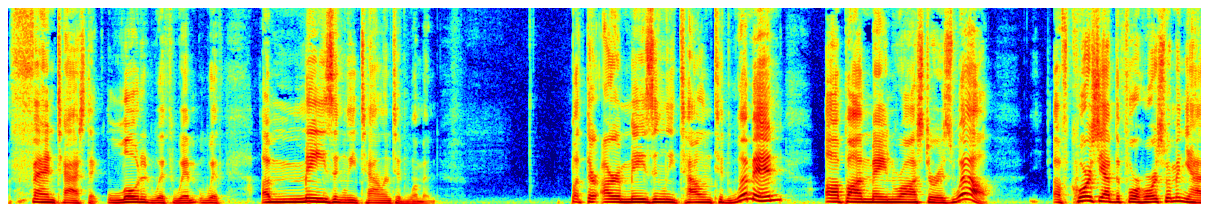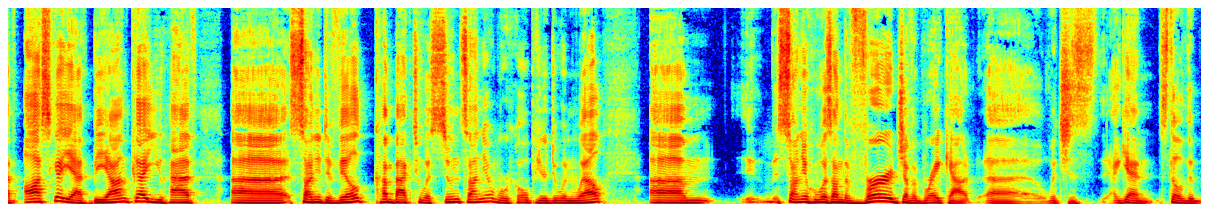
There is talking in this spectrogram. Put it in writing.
fantastic, loaded with women, with amazingly talented women. But there are amazingly talented women up on main roster as well. Of course, you have the four horsewomen. You have Asuka, you have Bianca, you have uh, Sonya Deville. Come back to us soon, Sonya. We hope you're doing well. Um, Sonya, who was on the verge of a breakout, uh, which is again still the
